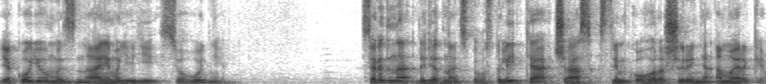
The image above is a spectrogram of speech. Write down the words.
якою ми знаємо її сьогодні. Середина 19 століття час стрімкого розширення Америки.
